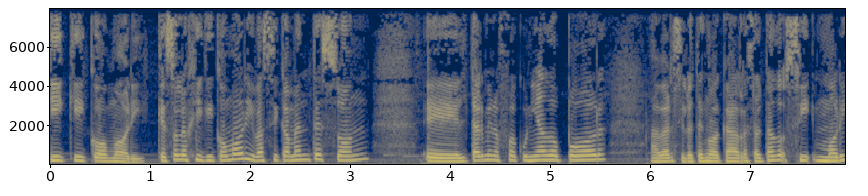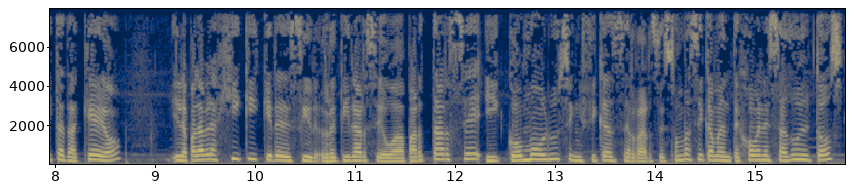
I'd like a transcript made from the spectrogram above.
hikikomori. que son los hikikomori? Básicamente son, eh, el término fue acuñado por, a ver si lo tengo acá resaltado, sí, Morita Takeo. Y la palabra hiki quiere decir retirarse o apartarse y komoru significa encerrarse. Son básicamente jóvenes adultos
